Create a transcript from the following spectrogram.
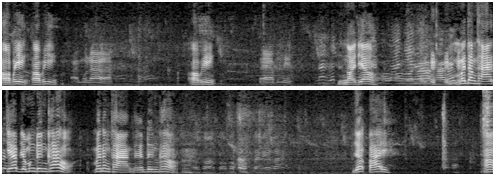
ออกไปอีกออกไปอีกขายหมดแล้วเหรอออกไปอีกแต่ไปนี่หน่อยเดียว ไม่ต้องถากเจี๊ยบอย่ามึงดึงเข้า ไม่ต้องถากเดี๋ยวดึงเข้า เยอะไปเอ้า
